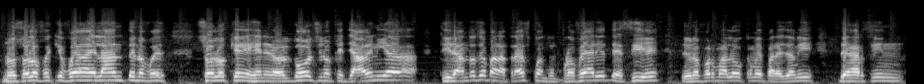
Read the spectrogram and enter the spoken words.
no solo fue que fue adelante, no fue solo que generó el gol, sino que ya venía tirándose para atrás cuando el profe Arias decide, de una forma loca me parece a mí, dejar sin,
